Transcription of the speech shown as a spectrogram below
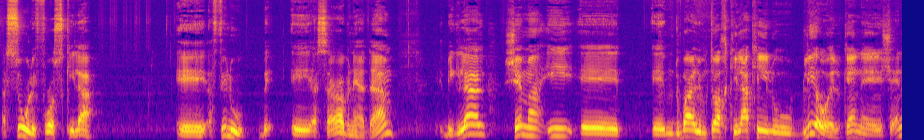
אסור לפרוס קהילה אה, אפילו בעשרה בני אדם, בגלל שמא היא, אה, אה, מדובר על למתוח קהילה כאילו בלי אוהל, כן? שאין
